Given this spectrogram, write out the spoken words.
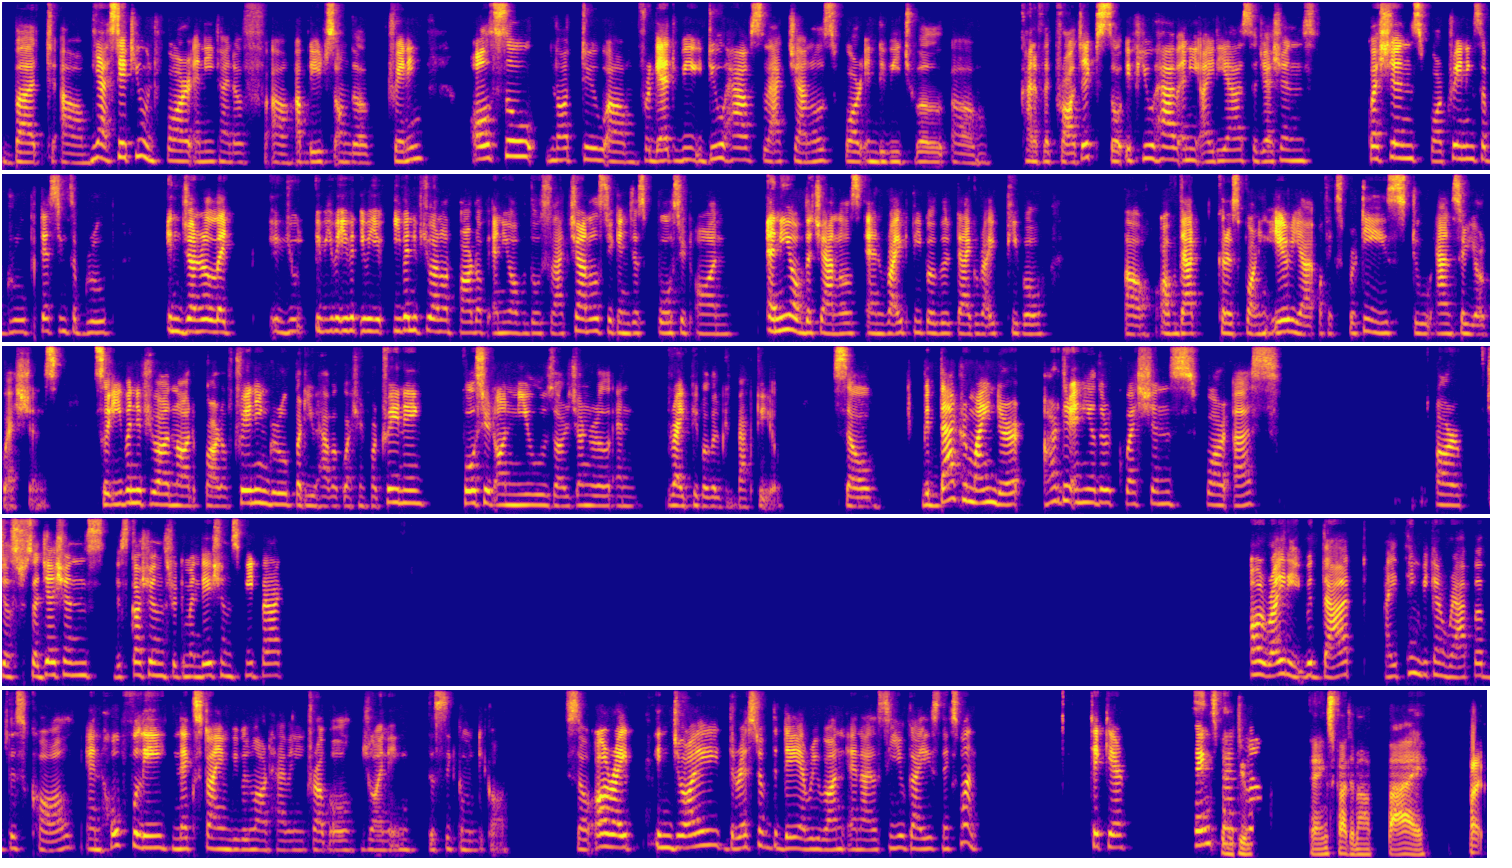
but um, yeah, stay tuned for any kind of uh, updates on the training. Also, not to um, forget, we do have Slack channels for individual um, kind of like projects. So if you have any ideas, suggestions, questions for training subgroup, testing subgroup, in general, like if you if you even even even if you are not part of any of those Slack channels, you can just post it on any of the channels and right people will tag right people uh, of that corresponding area of expertise to answer your questions. So even if you are not part of training group, but you have a question for training, post it on news or general and right people will get back to you. So with that reminder, are there any other questions for us or just suggestions, discussions, recommendations, feedback? Alrighty, with that, I think we can wrap up this call and hopefully next time we will not have any trouble joining the Zeek community call. So, all right, enjoy the rest of the day, everyone, and I'll see you guys next month. Take care. Thanks, Thank you. Fatema. Thanks, Fatema. Bye. Bye.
